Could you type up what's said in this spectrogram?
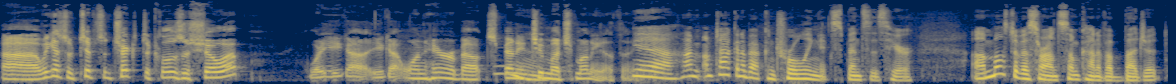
uh, we got some tips and tricks to close the show up. What do you got? You got one here about spending Yeah. too much money. I think. Yeah, I'm I'm talking about controlling expenses here. Uh, most of us are on some kind of a budget,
